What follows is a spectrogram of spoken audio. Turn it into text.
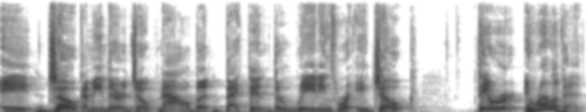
a joke. I mean, they're a joke now, but back then the ratings were a joke. They were irrelevant.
